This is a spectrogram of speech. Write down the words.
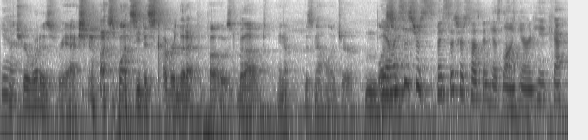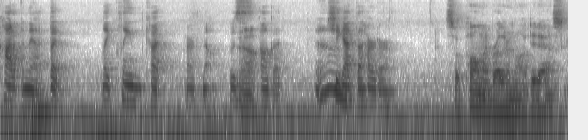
Yeah. Not sure what his reaction was once he discovered that I proposed without, you know, his knowledge or blessing. Yeah, my sister's my sister's husband has long hair, and he got caught up in that. But like clean cut, or no, it was Oh. all good. She got the harder. So Paul, my brother-in-law, did ask.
